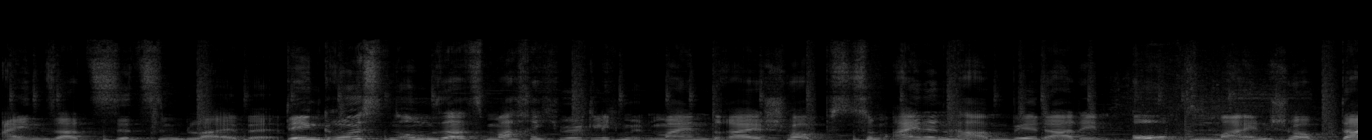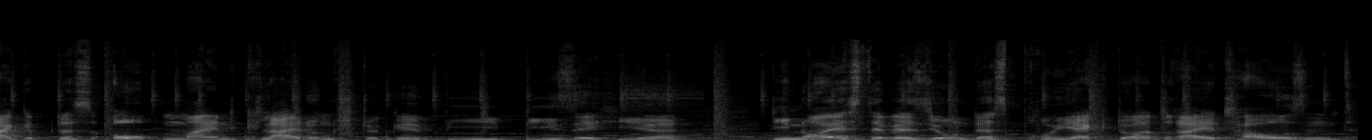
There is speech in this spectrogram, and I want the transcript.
Einsatz sitzen bleibe. Den größten Umsatz mache ich wirklich mit meinen drei Shops. Zum einen haben wir da den Open Mind Shop, da gibt es Open Mind Kleidungsstücke wie diese hier, die neueste Version des Projektor 3000,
